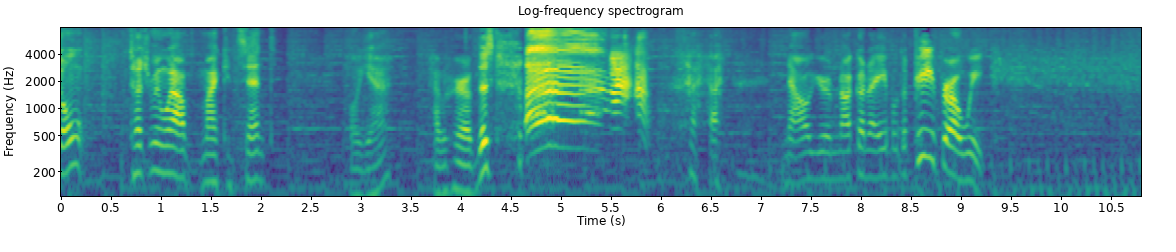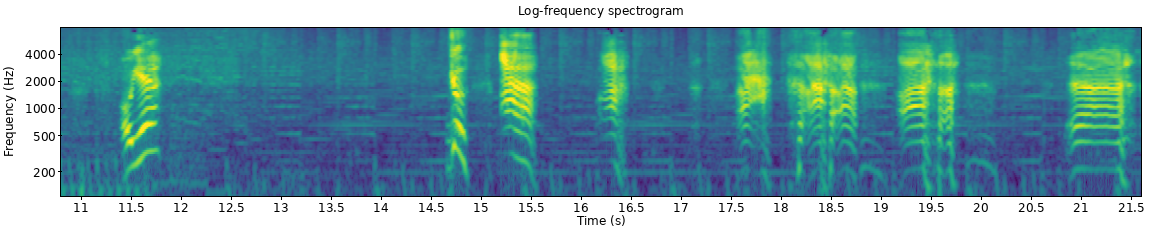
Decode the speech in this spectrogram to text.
don't touch me without my consent. Oh yeah? Have you heard of this? Ah! now you're not gonna able to pee for a week. Oh yeah? Go! Ah! Ah! Ah! Ah! Ah! Ah!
